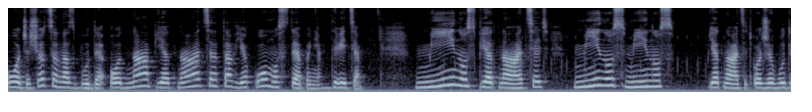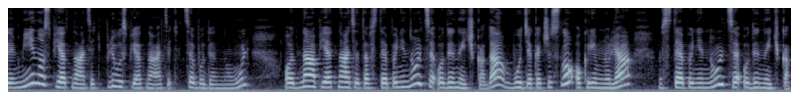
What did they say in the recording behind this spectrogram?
Отже, що це в нас буде? Одна п'ятнадцята в якому степені? Дивіться, мінус 15, мінус мінус 15. Отже, буде мінус 15 плюс 15 це буде 0. 1 п'ятнадцята в степені 0 це одиничка. Да? Будь-яке число, окрім нуля, в степені 0 це одиничка.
